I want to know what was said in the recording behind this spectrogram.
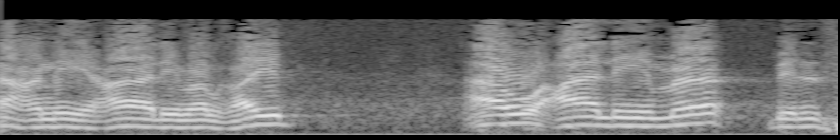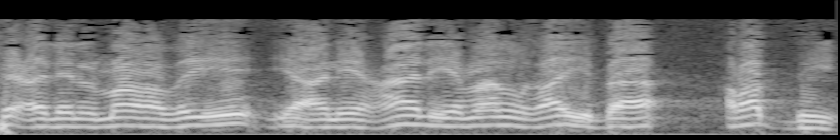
أعني عالم الغيب أو علم بالفعل الماضي يعني علم الغيب ربي.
